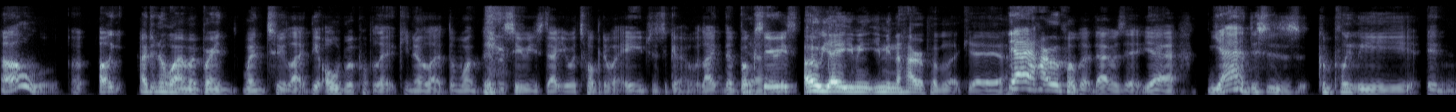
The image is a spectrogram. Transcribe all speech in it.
Oh, uh, oh, I don't know why my brain went to like the Old Republic. You know, like the one, the series that you were talking about ages ago, like the book Yeah. series. Oh yeah, you mean you mean the High Republic? Yeah, yeah, yeah. Yeah, High Republic. That was it. Yeah, yeah. This is completely in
